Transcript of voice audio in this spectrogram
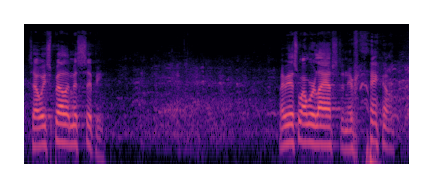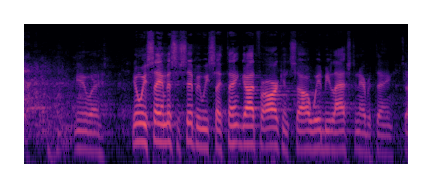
That's how we spell it Mississippi. Maybe that's why we're last and everything. anyway, you know, we say in Mississippi, we say, thank God for Arkansas, we'd be last in everything. So.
